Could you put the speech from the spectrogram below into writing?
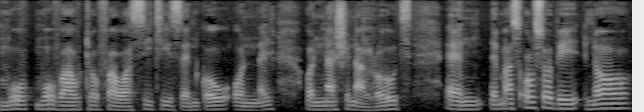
move move out of our cities and go on on national roads. And there must also be no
